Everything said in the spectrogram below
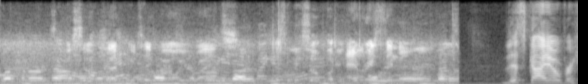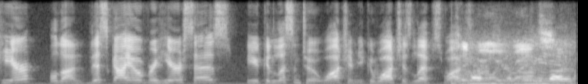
Blessed art thou so fun, we take away all your rights. is the fruit of thy womb. This will be so fucking every single Mary, Mother This guy over here, hold on. This guy over here says, you can listen to it, watch him. You can watch his lips, watch. take away all your rights.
